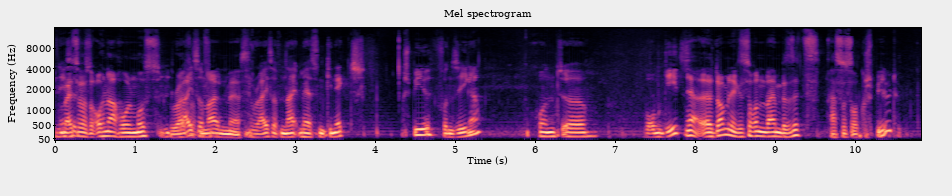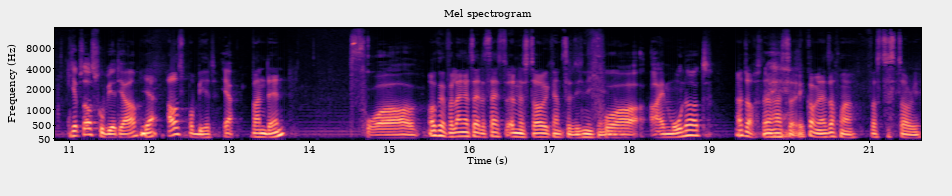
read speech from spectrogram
Weißt du, was du auch nachholen musst? Rise, of, Nightmares. Rise of Nightmares, ein Kinect-Spiel von Sega. Und äh, worum geht's? Ja, äh, Dominik, ist doch in deinem Besitz. Hast du es auch gespielt? Ich habe es ausprobiert, ja. Ja, ausprobiert. Ja. Wann denn? Vor, Okay, vor langer Zeit. Das heißt, an der Story kannst du dich nicht erinnern. vor einem Monat. Ah doch, dann hast du. Komm, dann sag mal, was ist die Story?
